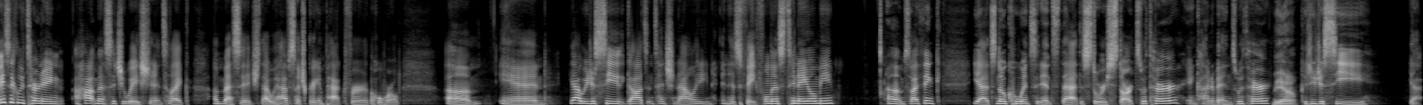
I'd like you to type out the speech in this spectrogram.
basically turning a hot mess situation into like a message that would have such great impact for the whole world. Um, and yeah, we just see God's intentionality and his faithfulness to Naomi. Um, so I think, yeah, it's no coincidence that the story starts with her and kind of ends with her Yeah. because you just see, yeah,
